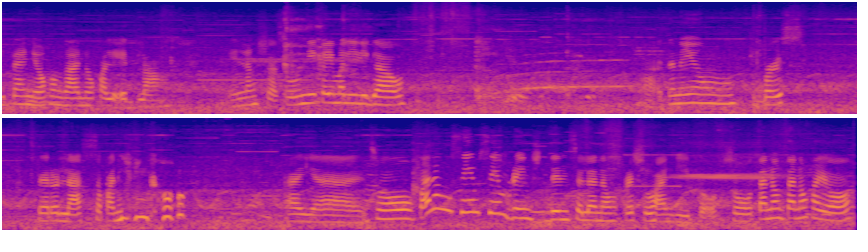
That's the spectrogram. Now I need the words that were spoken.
Kita nyo kung gaano kaliit lang. Ayun lang siya. So, hindi kayo maliligaw. Ah, ito na yung first. Pero last sa paningin ko. Ayan. So, parang same-same range din sila ng presyuhan dito. So, tanong-tanong kayo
